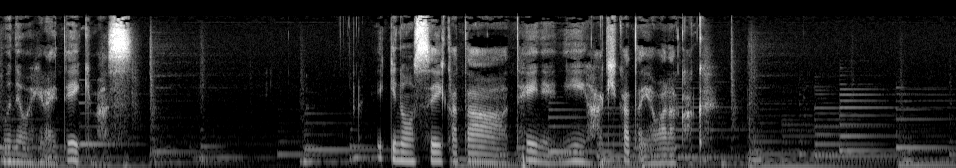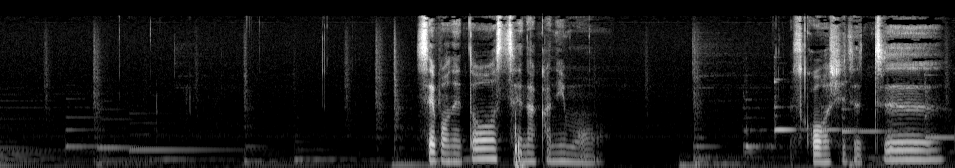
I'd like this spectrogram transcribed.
胸を開いていきます。息の吸い方丁寧に吐き方柔らかく。背骨と背中にも少しずつ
